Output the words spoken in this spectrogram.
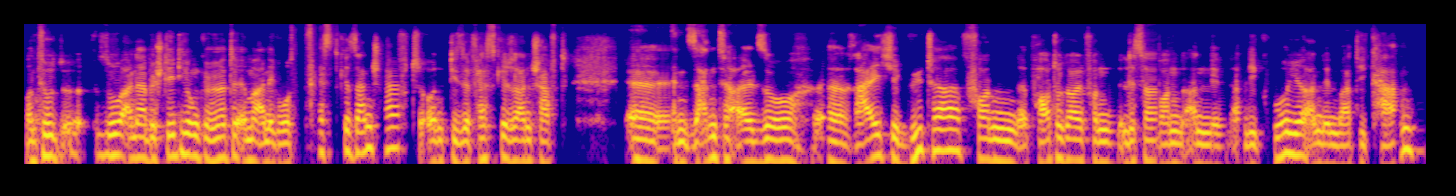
Und zu so einer Bestätigung gehörte immer eine große Festgesandtschaft und diese Festgesandtschaft äh, entsandte also äh, reiche Güter von Portugal, von Lissabon an, den, an die Kurie, an den Vatikan.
